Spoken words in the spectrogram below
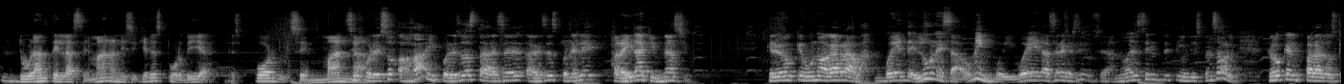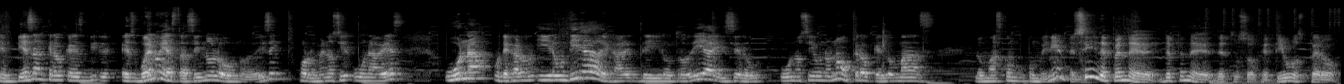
durante la semana. Ni siquiera es por día, es por semana. Sí, por eso, ajá, y por eso hasta a veces, a veces ponerle para ir al gimnasio. Creo que uno agarra, voy de lunes a domingo y voy a ir a hacer ejercicio. O sea, no es in- indispensable. Creo que para los que empiezan, creo que es, es bueno y hasta así no lo, no lo dicen. Por lo menos ir una vez, una, dejar ir un día, dejar de ir otro día y ser uno sí, uno no. Creo que es lo más, lo más con- conveniente. ¿no? Sí, depende, depende de tus objetivos, pero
